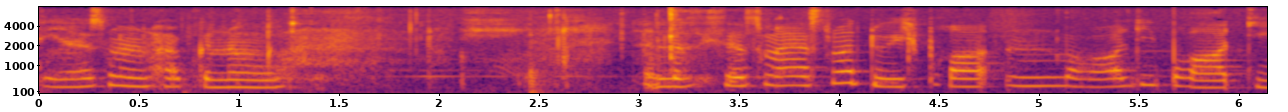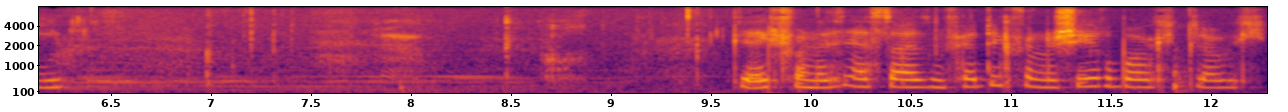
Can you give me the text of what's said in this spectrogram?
Die Eisen und habe genau dann lasse ich das mal erstmal durchbraten. Brati, Brati. Gleich schon das erste Eisen fertig. Für eine Schere brauche ich, glaube ich.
